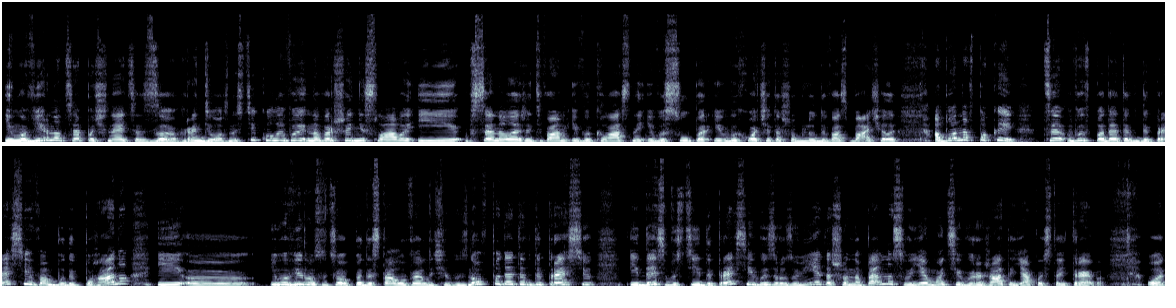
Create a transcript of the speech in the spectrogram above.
Імовірно, це почнеться з грандіозності, коли ви на вершині слави, і все належить вам, і ви класний, і ви супер, і ви хочете, щоб люди вас бачили. Або навпаки, це ви впадете в депресію, вам буде погано, і е, імовірно, з цього педесталу величі ви знов впадете в депресію, і десь в ось цій депресії ви зрозумієте, що напевно свої емоції виражати якось та й треба. От,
